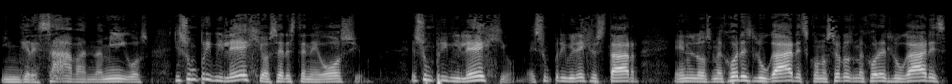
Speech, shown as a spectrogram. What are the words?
ingresaban, amigos. Es un privilegio hacer este negocio. Es un privilegio, es un privilegio estar en los mejores lugares, conocer los mejores lugares,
